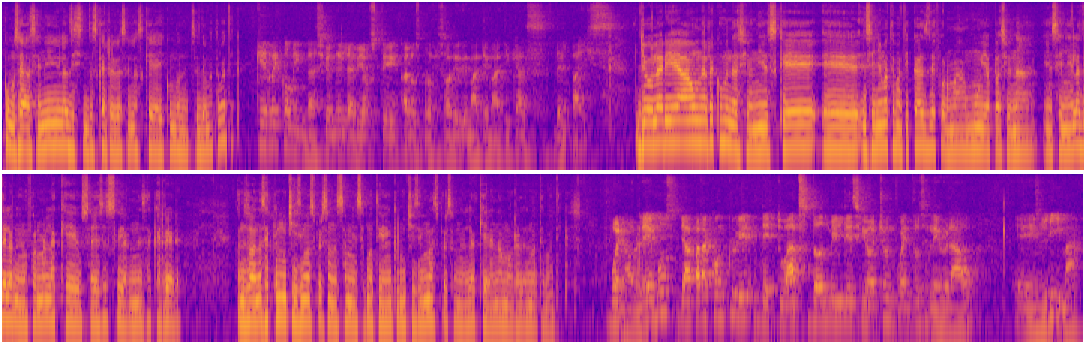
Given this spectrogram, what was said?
como se hacen en las distintas carreras en las que hay componentes de matemática. ¿Qué recomendaciones le haría usted a los profesores de matemáticas del país? Yo le haría una recomendación y es que eh, enseñe matemáticas de forma muy apasionada, enséñelas de la misma forma en la que ustedes estudiaron esa carrera. Con eso van a hacer que muchísimas personas también se motiven, que muchísimas personas le quieran amor a las matemáticas. Bueno, hablemos ya para concluir de tu APS 2018, encuentro celebrado en Lima,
